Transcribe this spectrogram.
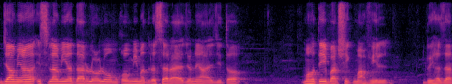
জামিয়া ইসলামিয়া দারুল উলুম কৌমি মাদ্রাসার আয়োজনে আয়োজিত মহতি বার্ষিক মাহফিল দুই হাজার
